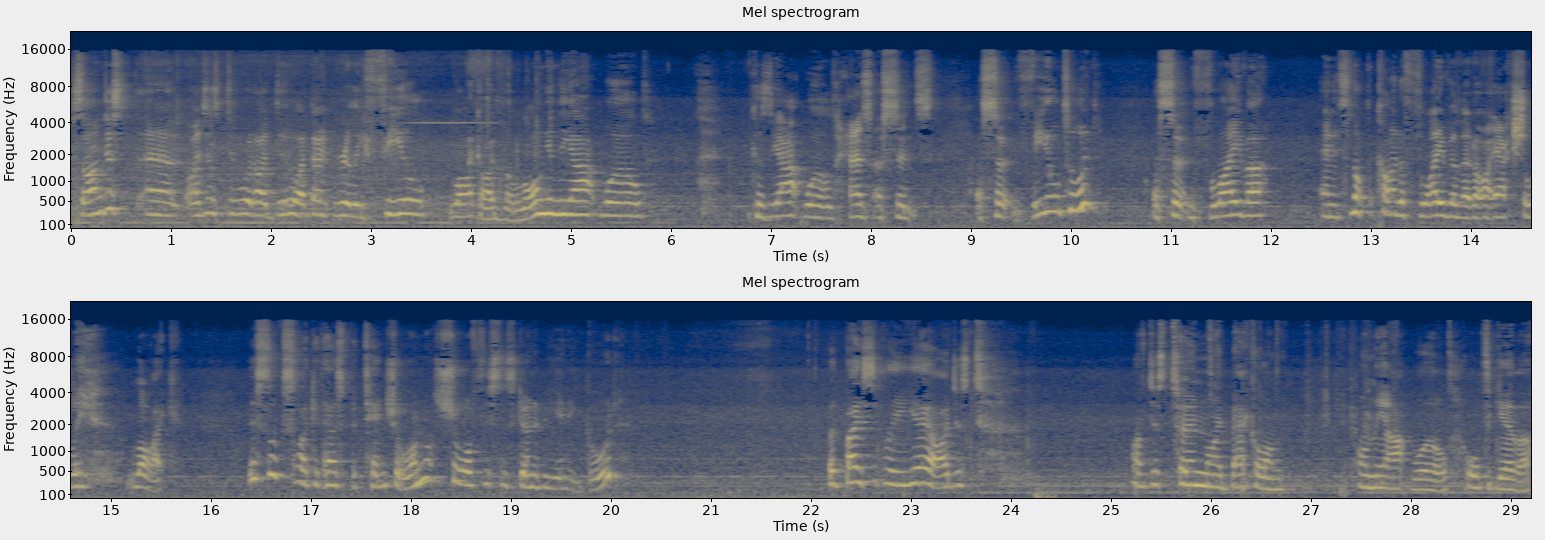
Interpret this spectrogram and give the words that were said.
so I'm just, uh, I just do what I do. I don't really feel like I belong in the art world because the art world has a sense, a certain feel to it, a certain flavour, and it's not the kind of flavour that I actually like. This looks like it has potential. I'm not sure if this is going to be any good. But basically, yeah, I just, I've just turned my back on, on the art world altogether.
